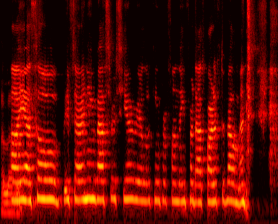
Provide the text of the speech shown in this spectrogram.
Uh, yeah, so if there are any investors here, we are looking for funding for that part of development.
